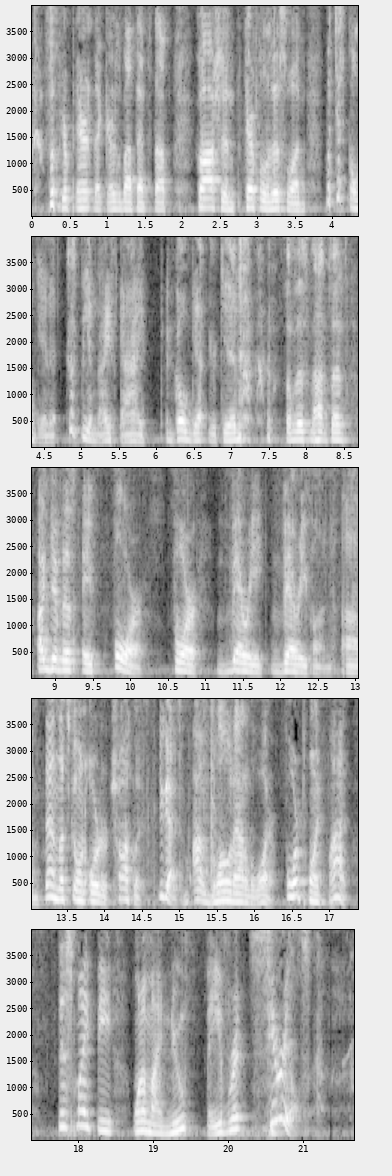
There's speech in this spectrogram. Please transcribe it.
so if you're a parent that cares about that stuff, caution, careful of this one. But just go get it. Just be a nice guy and go get your kid some of this nonsense. I give this a four for very, very fun. Um, then let's go and order chocolate. You guys, I'm blown out of the water. 4.5. This might be one of my new favorite cereals.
